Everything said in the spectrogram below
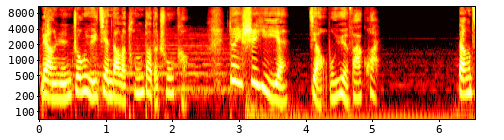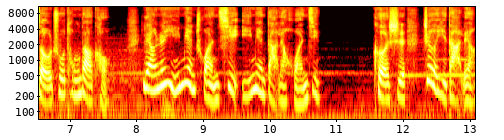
两人终于见到了通道的出口，对视一眼。脚步越发快。当走出通道口，两人一面喘气，一面打量环境。可是这一打量，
